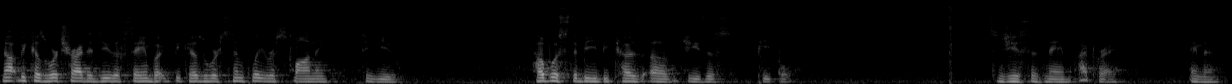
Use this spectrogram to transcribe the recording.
not because we're trying to do the same, but because we're simply responding to you. Help us to be because of Jesus' people. It's in Jesus' name I pray. Amen.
